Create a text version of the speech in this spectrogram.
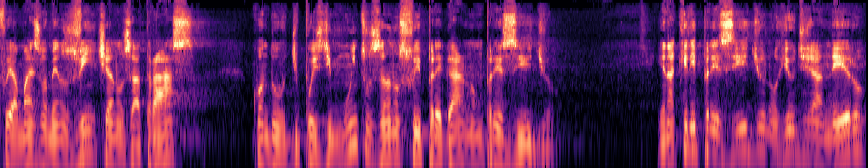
foi há mais ou menos 20 anos atrás, quando depois de muitos anos fui pregar num presídio. E naquele presídio, no Rio de Janeiro,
